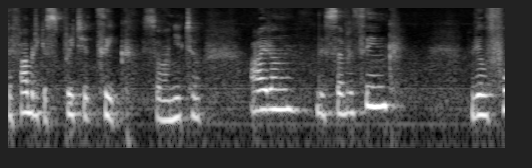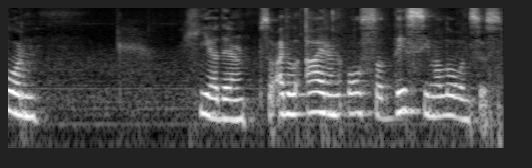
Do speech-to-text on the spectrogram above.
The fabric is pretty thick so I need to iron this everything. Will form here there. So I will iron also these seam allowances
